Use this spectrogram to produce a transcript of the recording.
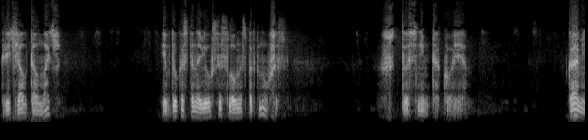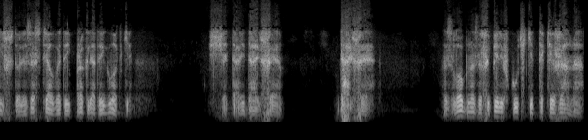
кричал толмач и вдруг остановился, словно споткнувшись. Что с ним такое? Камень, что ли, застрял в этой проклятой глотке? Считай дальше. Дальше. Злобно зашипели в кучке такижана.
